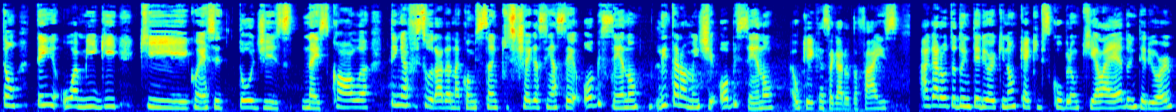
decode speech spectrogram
Então, tem o Amig que conhece todos na escola, tem a fissurada na comissão que chega assim a ser obsceno, literalmente obsceno, o que que essa garota faz. A garota do interior que não quer que descubram que ela é do interior.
